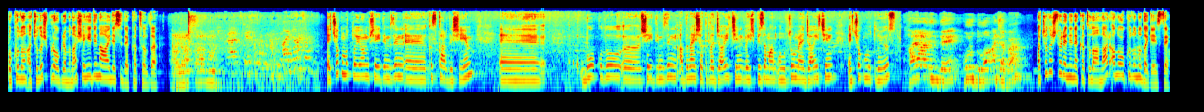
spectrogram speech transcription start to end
Okulun açılış programına şehidin ailesi de katıldı. E, çok mutluyum. Şehidimizin e, kız kardeşiyim. E, bu okulu e, şehidimizin adına yaşatılacağı için ve hiçbir zaman unutulmayacağı için e, çok mutluyuz. hayalinde kurduğu acaba Açılış törenine katılanlar anaokulunu da gezdi.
